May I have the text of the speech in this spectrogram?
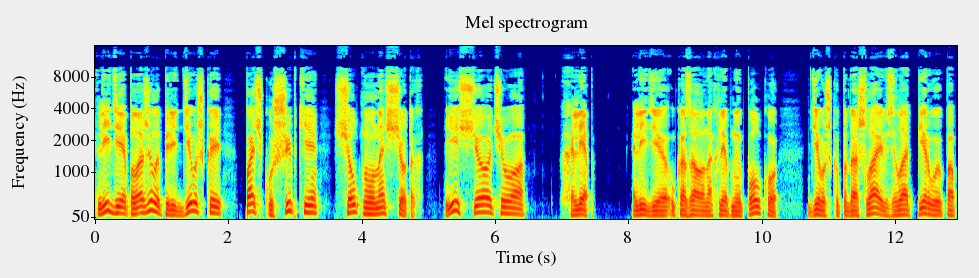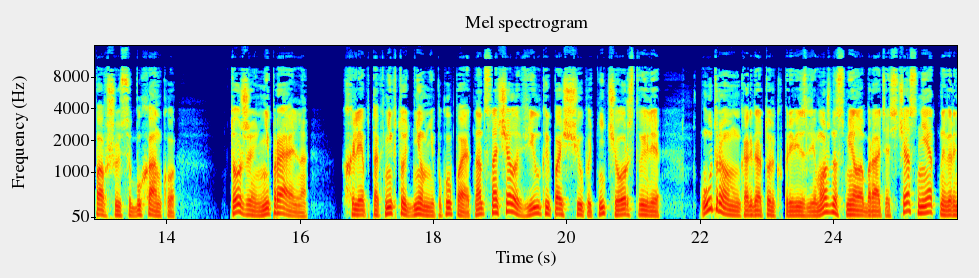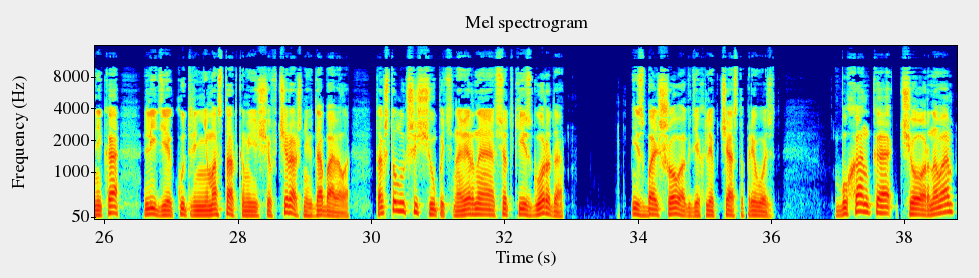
Лидия положила перед девушкой пачку шибки, щелкнула на счетах. «Еще чего?» «Хлеб». Лидия указала на хлебную полку, девушка подошла и взяла первую попавшуюся буханку. «Тоже неправильно. Хлеб так никто днем не покупает. Надо сначала вилкой пощупать, не черствый или...» Утром, когда только привезли, можно смело брать, а сейчас нет, наверняка Лидия к утренним остаткам еще вчерашних добавила. Так что лучше щупать, наверное, все-таки из города, из Большого, где хлеб часто привозят. Буханка черного.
